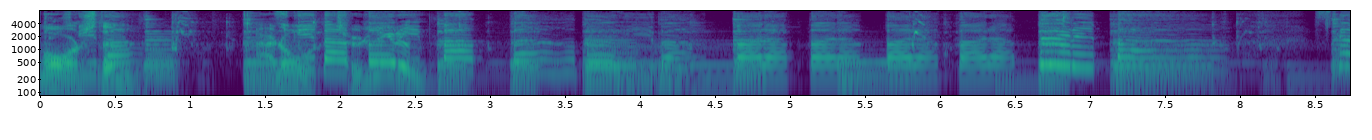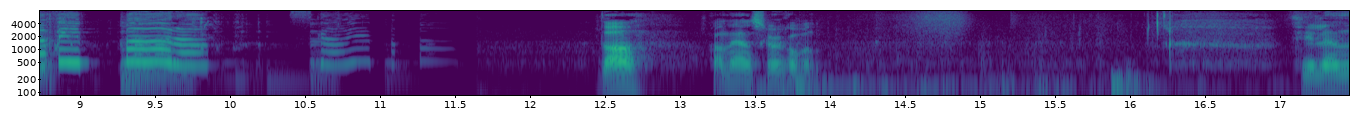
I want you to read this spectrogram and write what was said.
Morgenstund er noe tull i grunn. Da kan jeg ønske velkommen til en,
